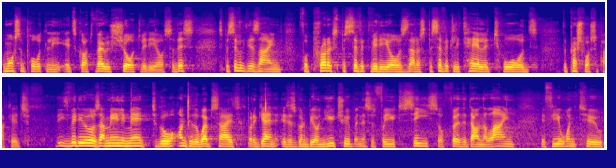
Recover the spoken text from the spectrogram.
but most importantly, it's got very short videos. So this specifically designed for product specific videos that are specifically tailored towards the pressure washer package. These videos are mainly made to go onto the website, but again, it is going to be on YouTube and this is for you to see. So further down the line, if you want to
